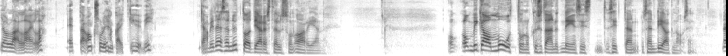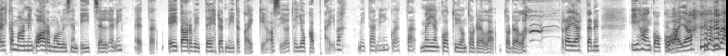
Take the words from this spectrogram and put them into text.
jollain lailla, että onko sulla ihan kaikki hyvin. Ja. No miten sä nyt oot järjestellyt sun arjen? On, on, mikä on muuttunut, kysytään nyt niin, siis sitten sen diagnoosin? No ehkä mä oon niin kuin armollisempi itselleni, että ei tarvitse tehdä niitä kaikkia asioita joka päivä, mitä niin kuin, että meidän koti on todella, todella räjähtänyt ihan koko hyvä, ajan. Hyvä, hyvä.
